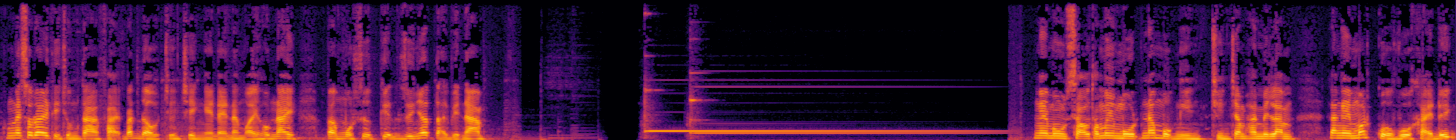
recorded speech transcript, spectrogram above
Còn ngay sau đây thì chúng ta phải bắt đầu chương trình ngày này năm ấy hôm nay bằng một sự kiện duy nhất tại Việt Nam. Ngày 6 tháng 11 năm 1925 là ngày mất của vua Khải Định.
